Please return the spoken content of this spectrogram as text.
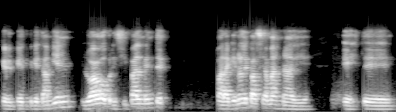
Que, también lo hago principalmente para que no le pase a más nadie. Este,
